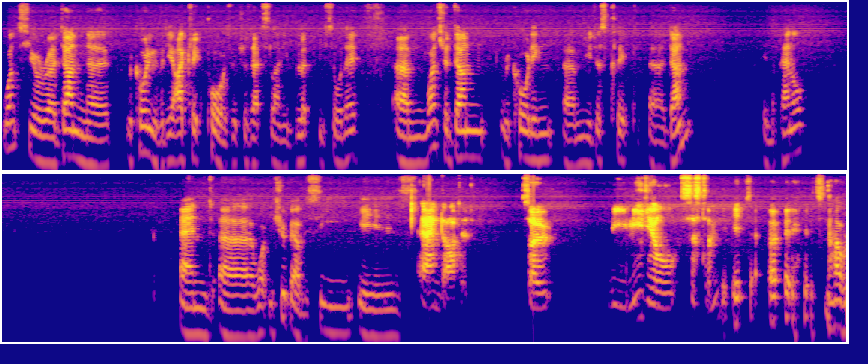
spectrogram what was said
once you're uh, done uh, recording the video, I click pause, which is that slimy blip you saw there. Um, once you're done recording, um, you just click uh, done in the panel. And uh, what you should be able to see is... And darted. So the medial system. It's uh, it's now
